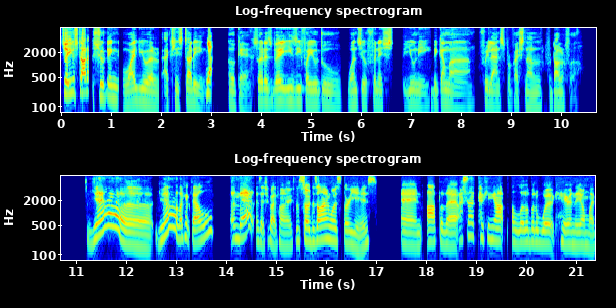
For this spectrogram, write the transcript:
So you started shooting while you were actually studying. Yeah. Okay. So it is very easy for you to, once you finish uni, become a freelance professional photographer. Yeah, yeah, like it fell. And that is actually quite funny. So design was three years. And after that, I started picking up a little bit of work here and there on my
